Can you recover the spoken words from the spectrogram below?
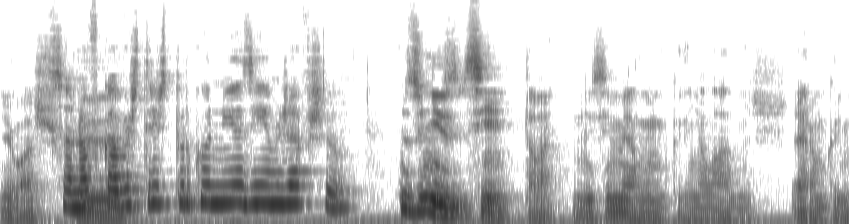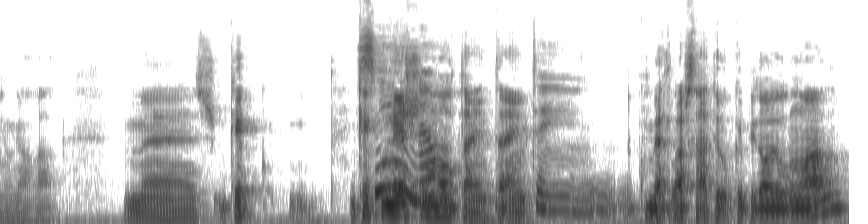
Eu acho Só não que... ficavas triste porque o Museum já fechou. Mas o News, sim, está bem. O News é ali um bocadinho ao lado, mas era um bocadinho ali ao lado. Mas o que é que o, que é que o National não. Tem? Tem. Tem. Começa, lá está, tem o Capitólio de um lado,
